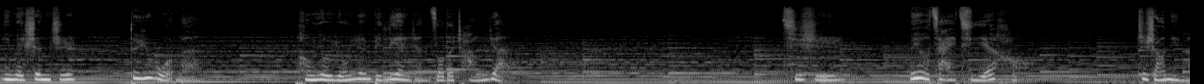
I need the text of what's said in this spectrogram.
因为深知对于我们，朋友永远比恋人走得长远。其实，没有在一起也好。至少你们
